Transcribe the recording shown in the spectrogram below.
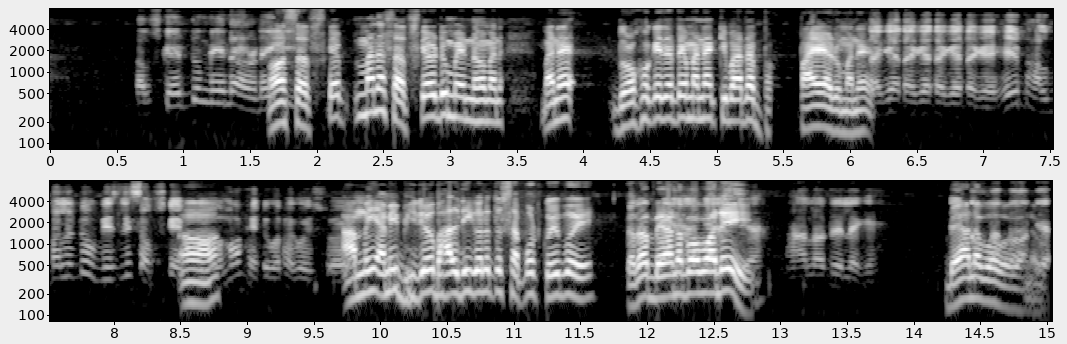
ছাবস্ক্ৰাইবটো মেইন আৰু অঁ নেকি? ছাবস্ক্ৰাইব মানে ছাবস্ক্ৰাইবটো মেইন নহয় মানে মানে দৰ্শকে যাতে মানে কিবা এটা পায় আৰু মানে। তাকে তাকে তাকে তাকে। সেই ভাল পালেতো অবভিয়াছলি ছাবস্ক্ৰাইব অ। কৰিব ন সেইটো কথা কৈছো আৰু। আমি আমি ভিডিঅ' ভাল দি গ'লেতো ছাপৰ্ট কৰিবই। দাদা বেয়া নাপাবা দেই। ভাল হওঁতে লাগে। বেয়া নাপাবা বেয়া নাপাবা।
